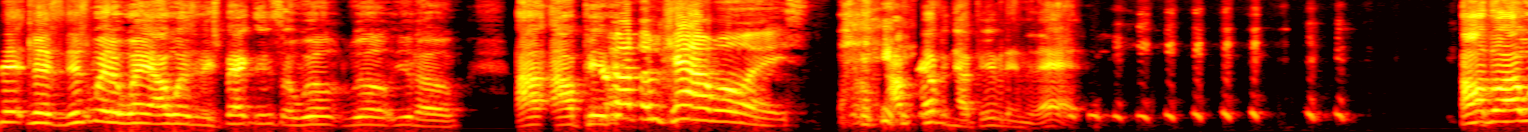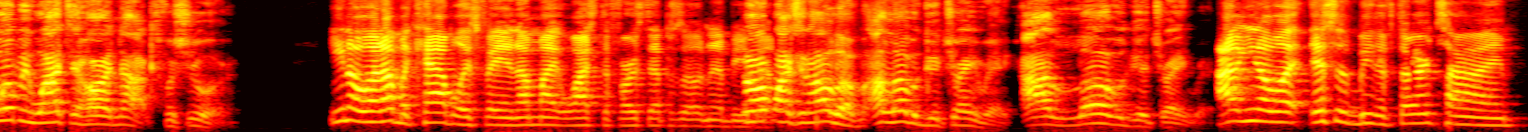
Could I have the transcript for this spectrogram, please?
this, listen, this went away I wasn't expecting, so we'll we'll you know I, I'll What pivot. about them Cowboys? I'm definitely not pivoting to that. Although I will be watching Hard Knocks for sure. You know what? I'm a Cowboys fan. I might watch the first episode and then be. No, I'm watching all of them. I love a good train wreck. I love a good train wreck. I, you know what? This will be the third time.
